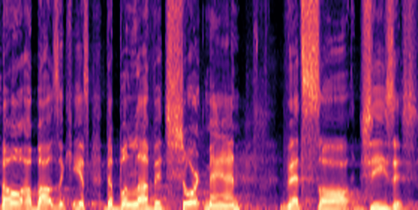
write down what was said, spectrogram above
know about Zacchaeus, the beloved short man that saw Jesus.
